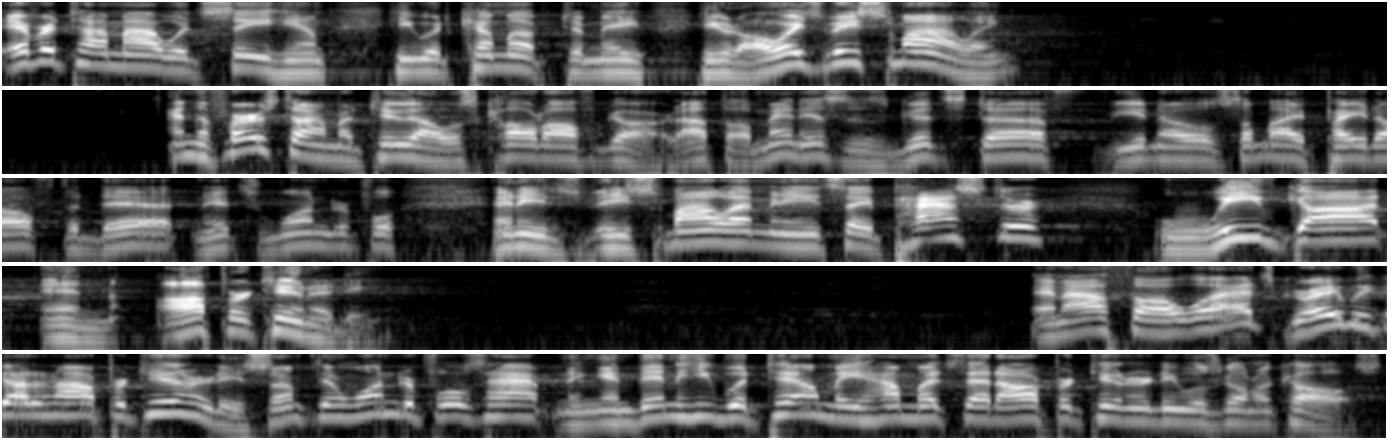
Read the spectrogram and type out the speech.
every time I would see him, he would come up to me. He would always be smiling. And the first time or two, I was caught off guard. I thought, man, this is good stuff. You know, somebody paid off the debt and it's wonderful. And he'd, he'd smile at me and he'd say, Pastor, we've got an opportunity. And I thought, well, that's great. We've got an opportunity. Something wonderful is happening. And then he would tell me how much that opportunity was going to cost.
